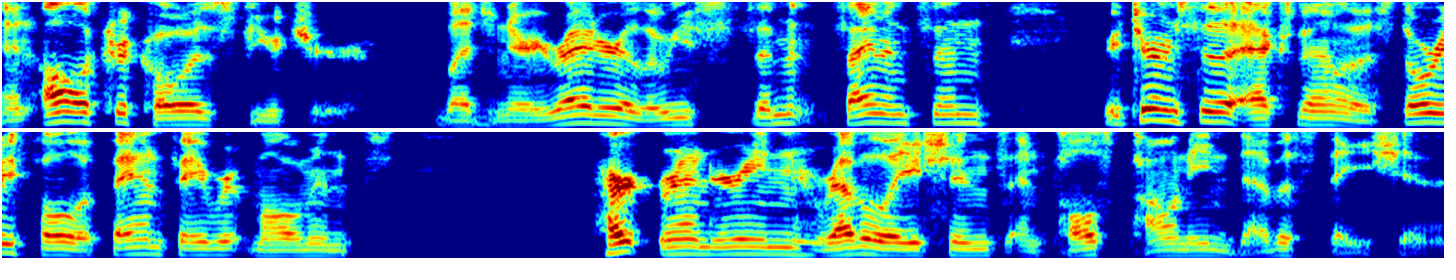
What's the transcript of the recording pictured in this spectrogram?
and all Krakoa's future legendary writer Louise Simonson returns to the X Men with a story full of fan favorite moments, heart rendering revelations, and pulse pounding devastation.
